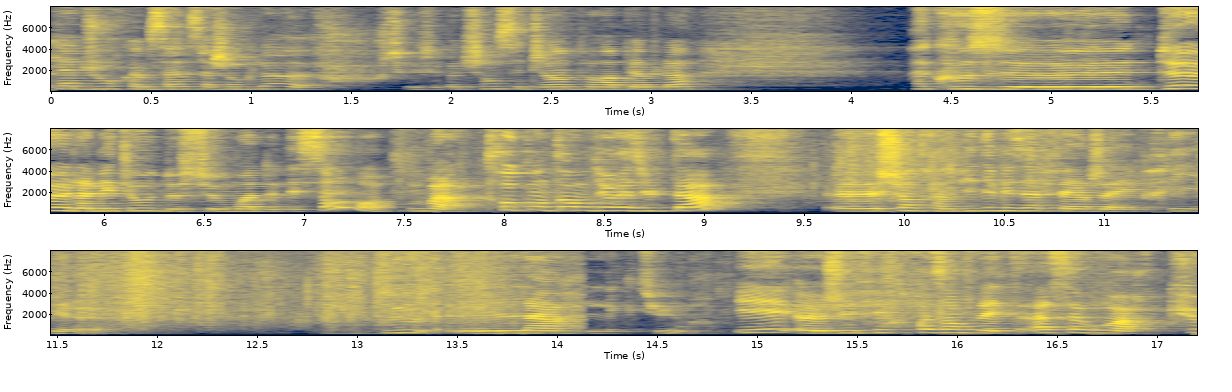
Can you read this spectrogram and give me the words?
4 euh, jours comme ça, sachant que là, euh, j'ai pas de chance, c'est déjà un peu raplapla à cause de la météo de ce mois de décembre. Voilà, trop contente du résultat. Je suis en train de vider mes affaires, j'avais pris de la lecture. Et euh, j'ai fait trois emplettes, à savoir que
